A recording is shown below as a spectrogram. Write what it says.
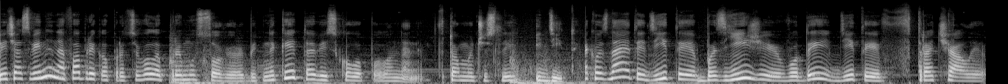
під час війни на фабриках працювали примусові робітники та військовополонені, в тому числі і діти. Як ви знаєте, діти без їжі, води, діти втрачали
